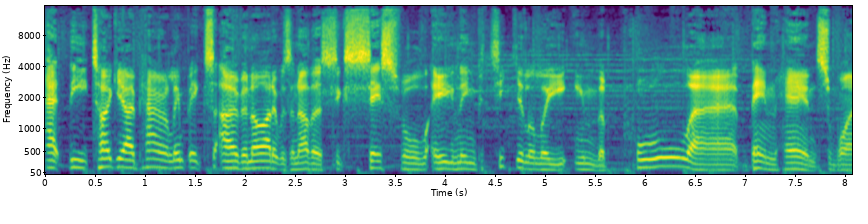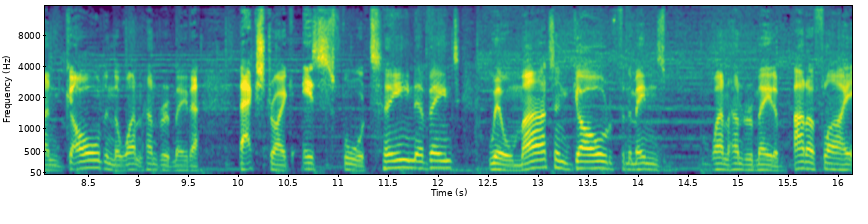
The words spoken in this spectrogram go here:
At the Tokyo Paralympics overnight, it was another successful evening, particularly in the pool. Uh, ben Hance won gold in the 100 metre backstroke S14 event. Will Martin gold for the men's 100 metre butterfly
